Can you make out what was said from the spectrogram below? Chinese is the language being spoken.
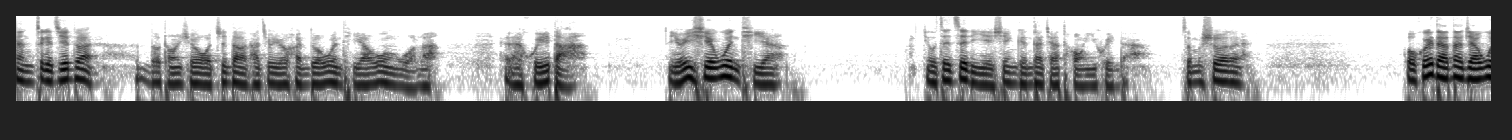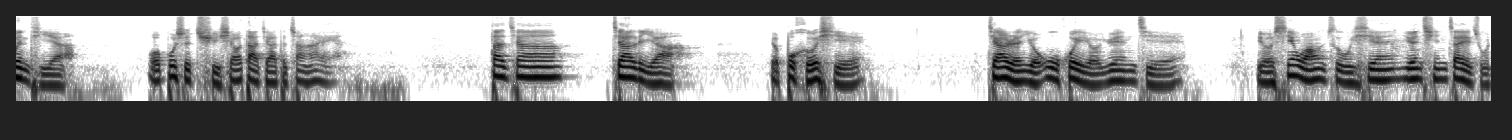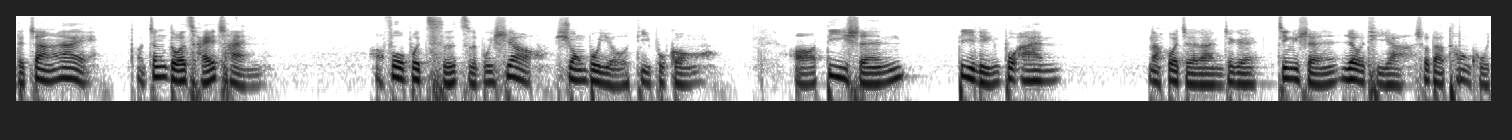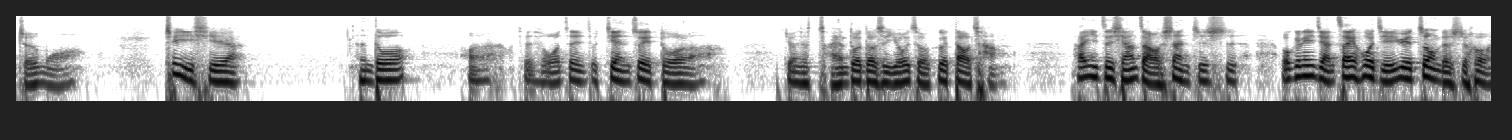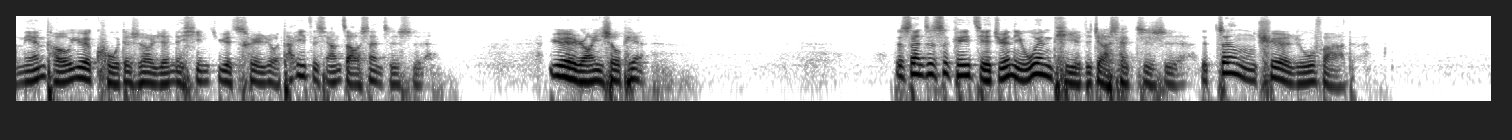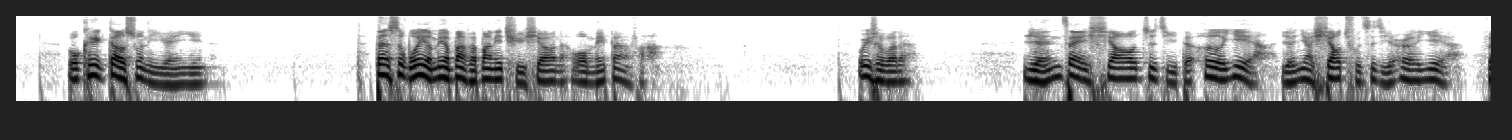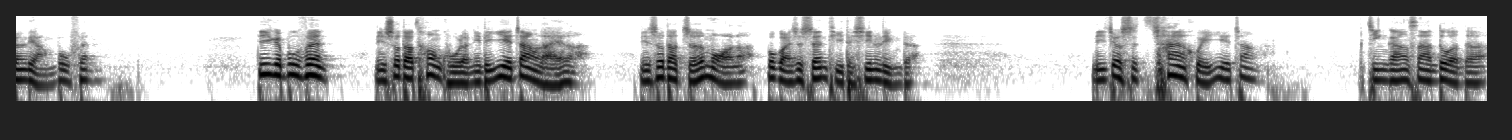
像这个阶段，很多同学我知道他就有很多问题要问我了，来回答。有一些问题啊，我在这里也先跟大家统一回答。怎么说呢？我回答大家问题啊，我不是取消大家的障碍。大家家里啊有不和谐，家人有误会、有冤结，有先王祖先、冤亲债主的障碍，争夺财产，啊，父不慈，子不孝，兄不友，弟不恭，哦，地神、地灵不安。那或者呢，这个精神、肉体啊，受到痛苦折磨，这一些啊，很多啊，就是我这就见最多了，就是很多都是游走各道场，他一直想找善知识。我跟你讲，灾祸劫越重的时候，年头越苦的时候，人的心越脆弱，他一直想找善知识，越容易受骗。这善知识可以解决你问题，这叫善知识，这正确如法的。我可以告诉你原因，但是我有没有办法帮你取消呢？我没办法。为什么呢？人在消自己的恶业啊，人要消除自己恶业啊，分两部分。第一个部分，你受到痛苦了，你的业障来了，你受到折磨了，不管是身体的、心灵的。你就是忏悔业障，金刚萨埵的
